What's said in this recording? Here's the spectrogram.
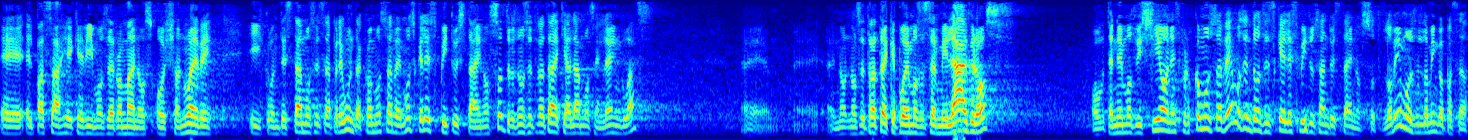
eh, el pasaje que vimos de Romanos 8, 9 y contestamos esa pregunta. ¿Cómo sabemos que el Espíritu está en nosotros? No se trata de que hablamos en lenguas, eh, no, se trata de que podemos hacer milagros o tenemos visiones, pero ¿cómo sabemos entonces que el Espíritu Santo está en nosotros? Lo vimos el domingo pasado.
